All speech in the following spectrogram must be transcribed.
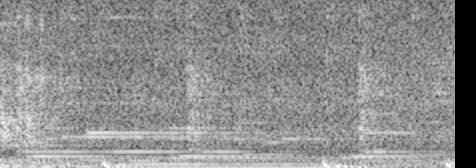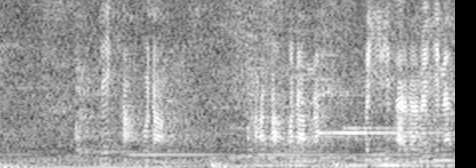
สามโพธิ์ดำเลยคนเลขสามโพธิ์ดำ หาสามโพธิ์ดำนะเมื่อกี้ที่ใส่ไปเมื่อกี้นะ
